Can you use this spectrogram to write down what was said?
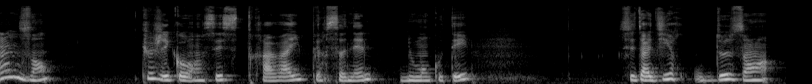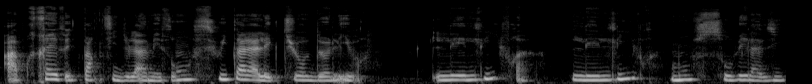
11 ans que j'ai commencé ce travail personnel de mon côté c'est-à-dire deux ans après être partie de la maison suite à la lecture d'un livre. Les livres, les livres m'ont sauvé la vie.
